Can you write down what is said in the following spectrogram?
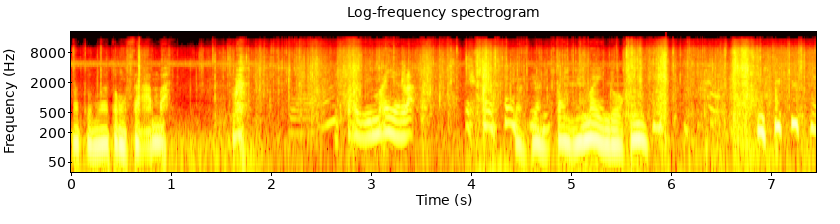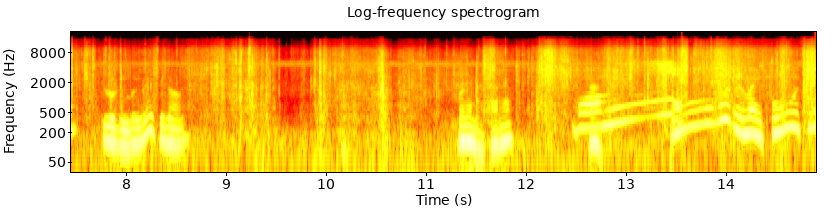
มาตุนว่าต้องสามป่ะมาไต่ไม่เห็นละนั่นไต่ไม่ดอกนี่หลุนเบิ่งเด้อพี่น้องเบิ่งหน่อยครับนะบอมีโอ้ยเป็นไม่ฟูสิ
